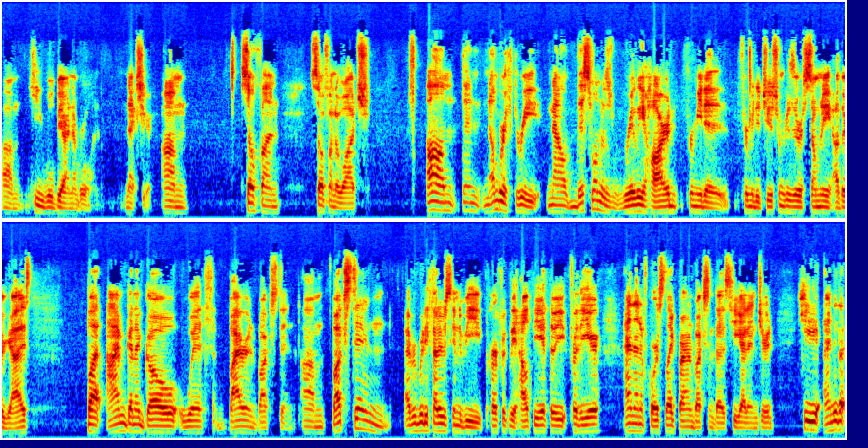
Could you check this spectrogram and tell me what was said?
Um, he will be our number one next year. Um, so fun, so fun to watch. Um, then number three. Now this one was really hard for me to for me to choose from because there were so many other guys. But I'm gonna go with Byron Buxton. Um, Buxton. Everybody thought he was going to be perfectly healthy at the for the year, and then of course, like Byron Buxton does, he got injured he ended up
